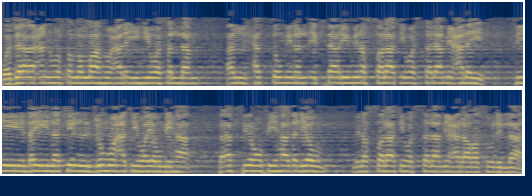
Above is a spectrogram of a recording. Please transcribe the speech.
وجاء عنه صلى الله عليه وسلم الحث من الإكثار من الصلاة والسلام عليه في ليلة الجمعة ويومها. فأكثروا في هذا اليوم من الصلاة والسلام على رسول الله.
